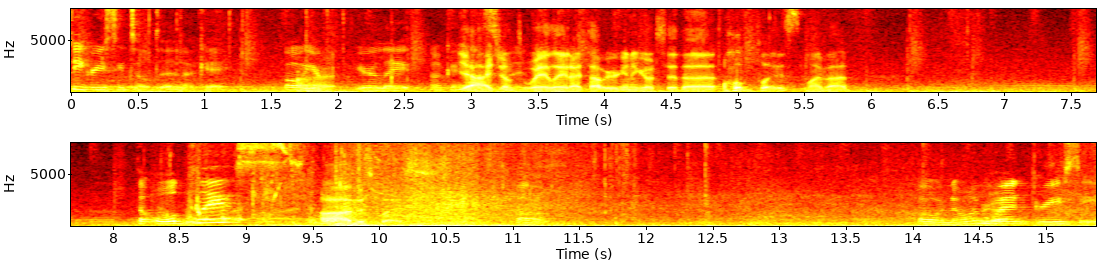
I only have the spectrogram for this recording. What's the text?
50 greasy tilted. Okay. Oh, you're Alright. you're late. Okay. Yeah, I jumped fine. way late. I thought we were gonna go to the old place. My bad. The old place? Uh, this place. Oh. Oh, no one Okay. went greasy.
